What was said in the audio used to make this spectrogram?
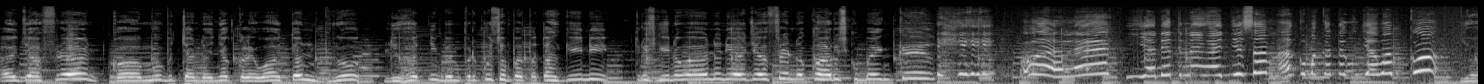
aja friend, kamu bercandanya kelewatan bro. Lihat nih bemperku sampai patah gini. Terus gimana nih aja friend, aku harus ke bengkel. Walah, iya deh tenang aja Sam, aku bakal tanggung jawab kok. Ya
